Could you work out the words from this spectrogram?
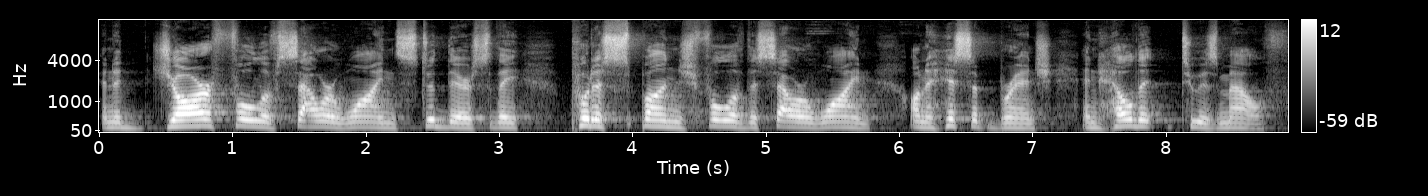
And a jar full of sour wine stood there, so they put a sponge full of the sour wine on a hyssop branch and held it to his mouth.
